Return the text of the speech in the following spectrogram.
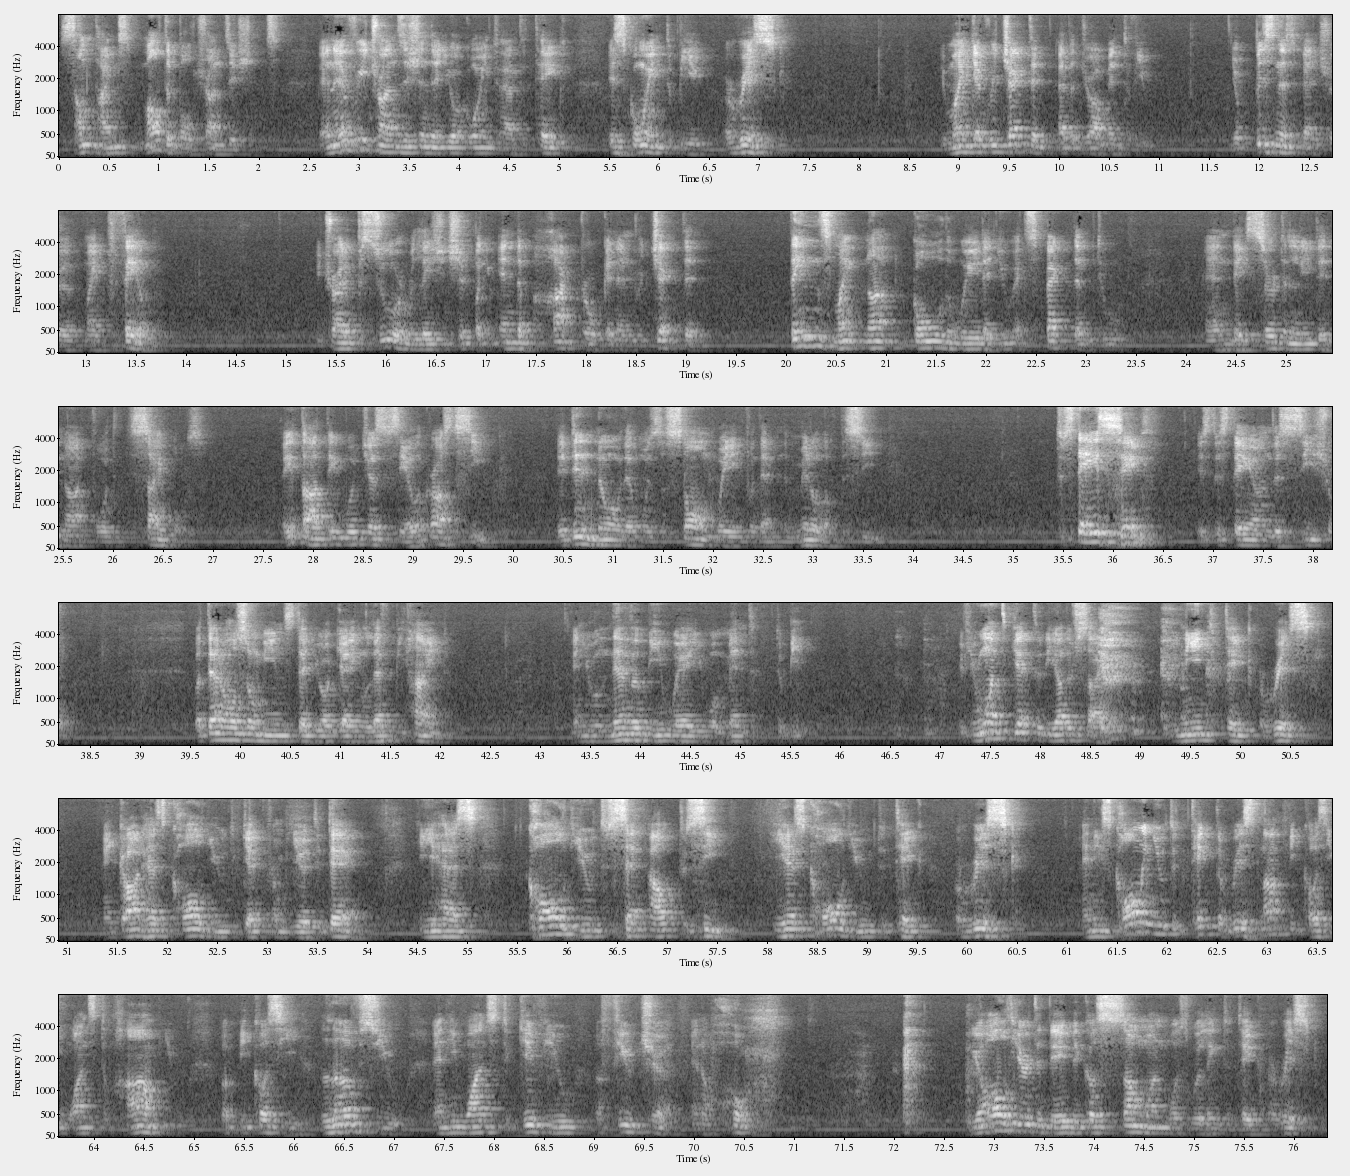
sometimes multiple transitions. And every transition that you're going to have to take is going to be a risk. You might get rejected at a job interview. Your business venture might fail. You try to pursue a relationship, but you end up heartbroken and rejected. Things might not go the way that you expect them to, and they certainly did not for the disciples. They thought they would just sail across the sea. They didn't know there was a storm waiting for them in the middle of the sea. To stay safe is to stay on the seashore. But that also means that you are getting left behind. And you will never be where you were meant to be. If you want to get to the other side, you need to take a risk. And God has called you to get from here to there. He has called you to set out to sea. He has called you to take a risk. And He's calling you to take the risk not because He wants to harm you, but because He loves you and He wants to give you a future and a hope. We are all here today because someone was willing to take a risk.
